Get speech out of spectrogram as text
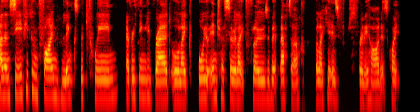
and then see if you can find links between everything you've read or like all your interests so it like flows a bit better but like it is just really hard it's quite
